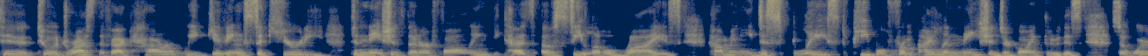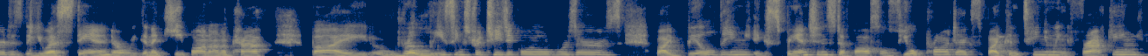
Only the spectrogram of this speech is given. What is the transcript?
to to address the fact how are we giving security to nations that are falling because of sea level rise? How many displaced people from island nations are going through this? So where does the us stand? Are we going to keep on on a path by releasing strategic oil reserves, by building expansions to fossil fuel projects, by continuing fracking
